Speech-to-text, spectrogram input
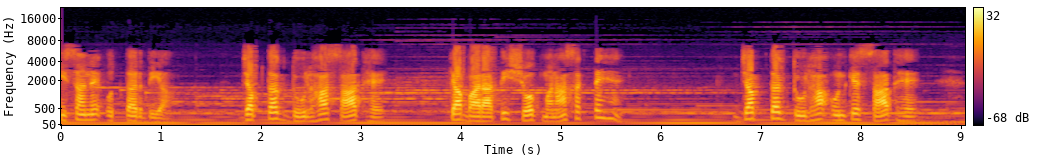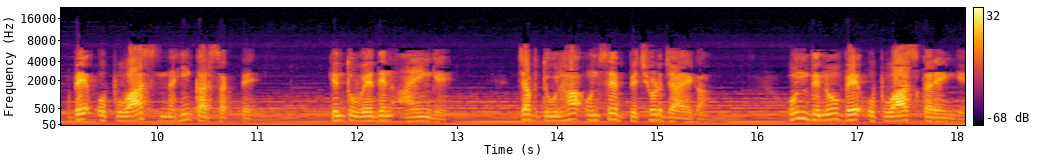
ईसा ने उत्तर दिया, जब तक दूल्हा साथ है, क्या बाराती शोक मना सकते हैं? जब तक दूल्हा उनके साथ है, वे उपवास नहीं कर सकते, किंतु वे दिन आएँगे, जब दूल्हा उनसे बिछुड़ जाएगा। उन दिनों वे उपवास करेंगे।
